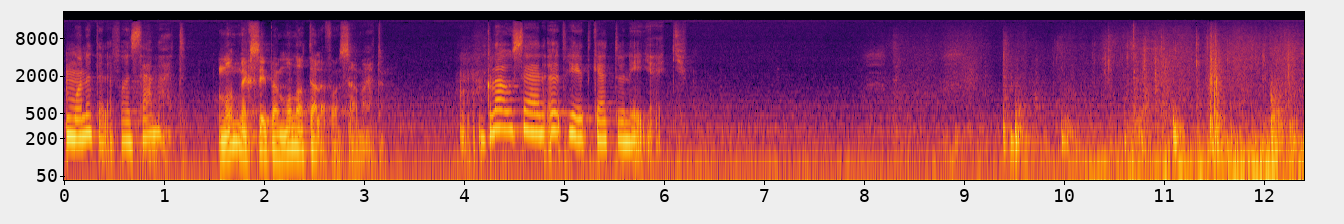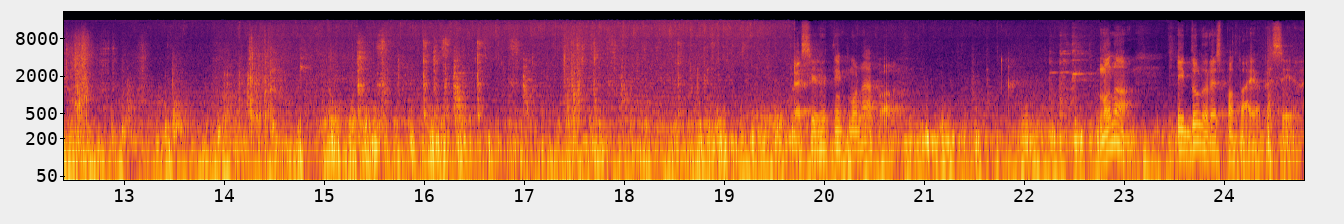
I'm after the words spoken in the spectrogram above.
Mona telefonszámát? Mondd meg szépen Mona telefonszámát. Klausen 57241. Beszélhetnék Monával? Mona, itt Dolores papája beszél.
